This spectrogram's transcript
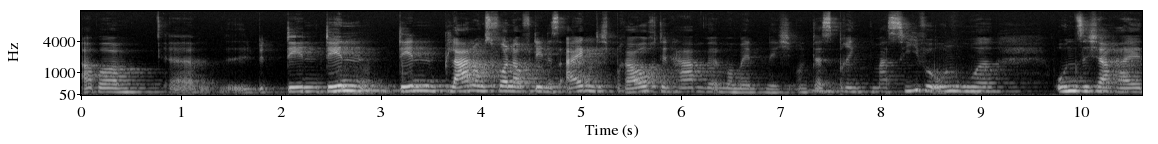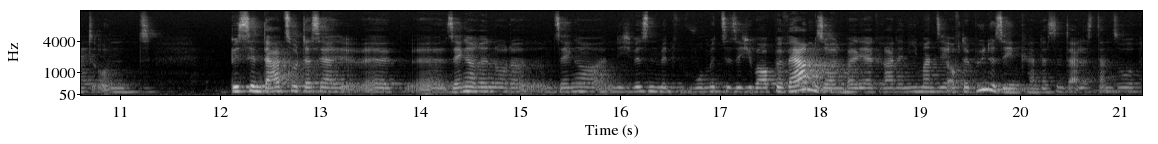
Aber äh, den, den, den Planungsvorlauf, den es eigentlich braucht, den haben wir im Moment nicht. Und das bringt massive Unruhe, Unsicherheit und bis hin dazu, dass ja äh, äh, Sängerinnen oder Sänger nicht wissen, mit, womit sie sich überhaupt bewerben sollen, weil ja gerade niemand sie auf der Bühne sehen kann. Das sind alles dann so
